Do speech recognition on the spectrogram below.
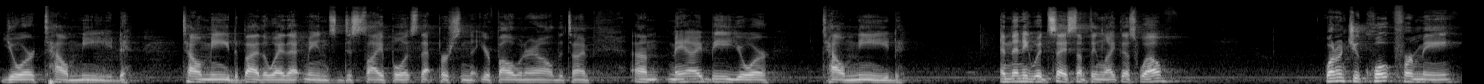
your Talmud? Talmud, by the way, that means disciple. It's that person that you're following around all the time. Um, may I be your Talmud? And then he would say something like this Well, why don't you quote for me?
